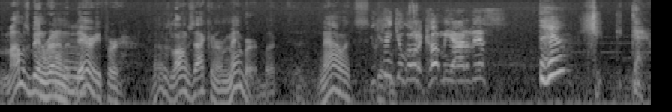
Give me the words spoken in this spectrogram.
Mama's been running the Mm. dairy for well, as long as I can remember, but uh, now it's. You think you're gonna cut me out of this? The hell? Shit, get down.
